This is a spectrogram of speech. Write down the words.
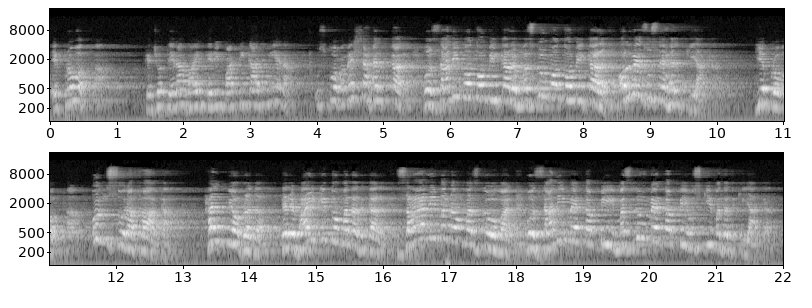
ایک پروب تھا کہ جو تیرا بھائی تیری پارٹی کا آدمی ہے نا، اس کو ہمیشہ ہیلپ کر۔ وہ ظالم ہو تو بھی کر مظلوم ہو تو بھی کر آلویز اسے ہیلپ کیا کر یہ پروب تھا۔ انصر کا۔ ہیلپ یور بردر تیرے بھائی کی تو مدد کر۔ ظالمن و مظلومن وہ ظالم میں تب بھی مظلوم میں تب بھی اس کی مدد کیا کر۔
